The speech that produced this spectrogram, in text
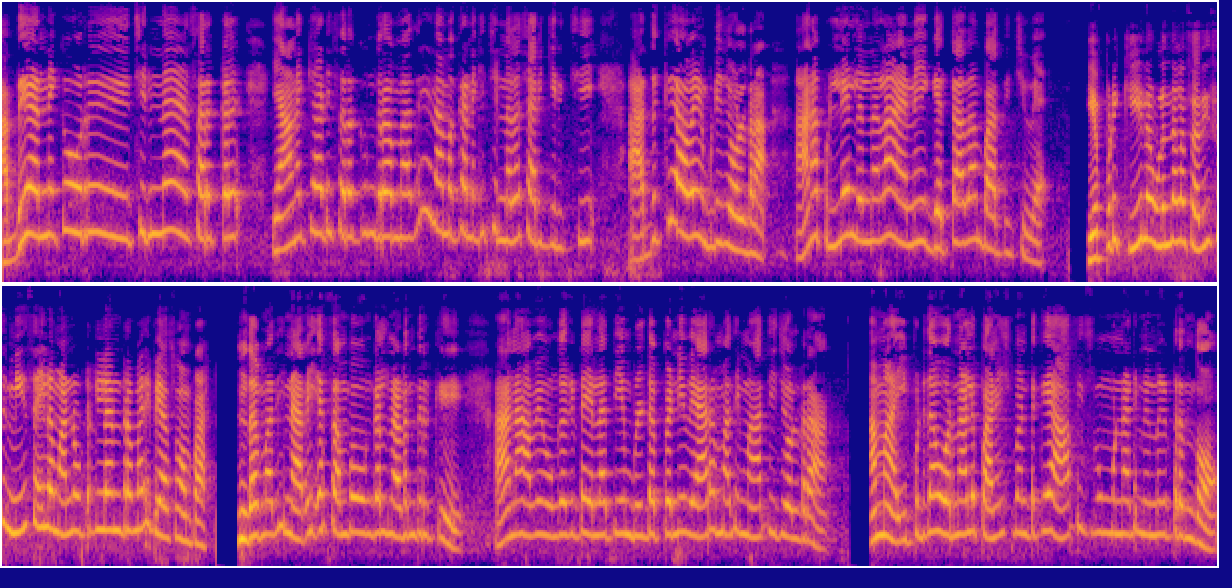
அது அன்னைக்கு ஒரு சின்ன சரக்கு யானைக்காடி சரக்குங்கிற மாதிரி நமக்கு அன்னைக்கு சின்னதா சறுக்கிருச்சு அதுக்கு அவன் இப்படி சொல்றான். ஆனா பிள்ளைங்க என்னன்னா என்னை கெட்டா தான் பாத்துச்சுவே எப்படி கீழே விழுந்தாலும் சதீஷ் நீ சைல மண் விட்டுறலன்ற மாதிரி பேசுவான்ப்பா. இந்த மாதிரி நிறைய சம்பவங்கள் நடந்திருக்கு. ஆனா அவன் உங்ககிட்ட எல்லாத்தையும் பில்டப் பண்ணி வேற மாதிரி மாத்தி சொல்றான். ஆமா இப்படிதான் ஒரு நாள் பனிஷ்மெண்ட்டுக்கு ஆபீஸ் ரூம் முன்னாடி நின்றுட்டு இருந்தோம்.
